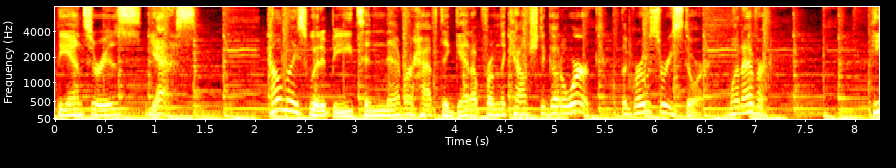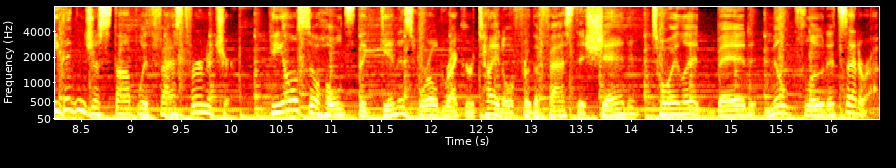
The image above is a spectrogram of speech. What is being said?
the answer is yes. How nice would it be to never have to get up from the couch to go to work, the grocery store, whatever? He didn't just stop with fast furniture. He also holds the Guinness World Record title for the fastest shed, toilet, bed, milk float, etc.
